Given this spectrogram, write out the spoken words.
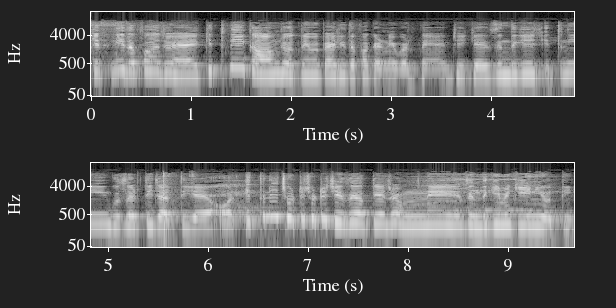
कितनी दफ़ा जो है, कितने काम जो होते हैं, वो पहली दफ़ा करने पड़ते हैं, ठीक है? ज़िंदगी इतनी गुजरती जाती है और इतने छोटी छोटी चीज़ें होती हैं जो हमने ज़िंदगी में की नहीं होती।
